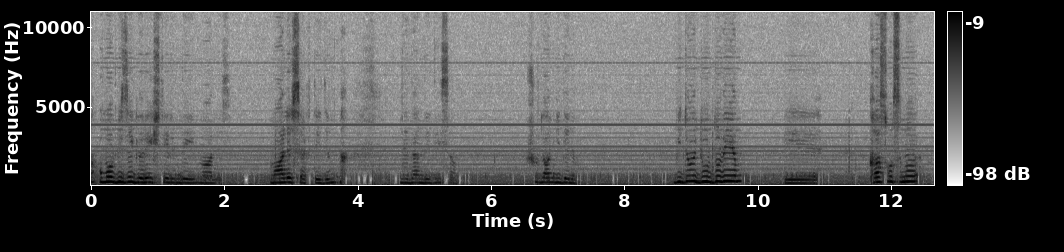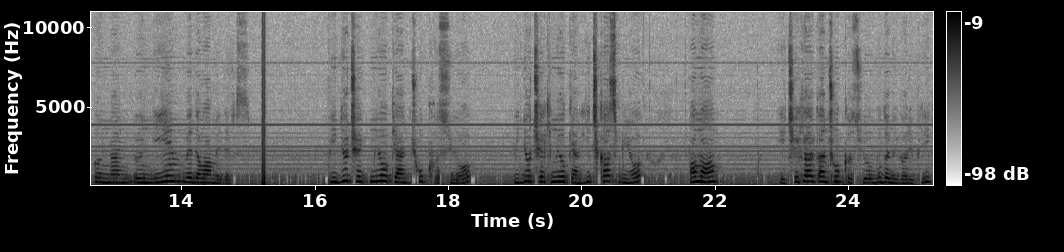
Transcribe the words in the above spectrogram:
ama bize göre hiç derin değil maalesef. Maalesef dedim. Neden dediysem. Şuradan gidelim. Videoyu durdurayım. Ee, kasmasını önlen, önleyeyim ve devam ederiz. Video çekmiyorken çok kasıyor. Video çekmiyorken hiç kasmıyor. Ama e, çekerken çok kasıyor. Bu da bir gariplik.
